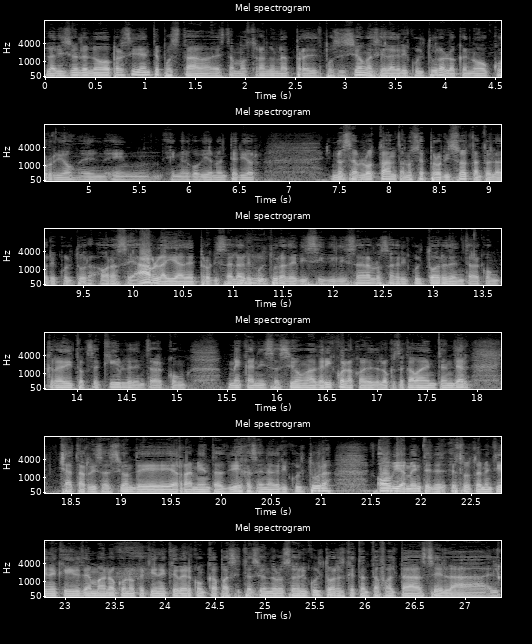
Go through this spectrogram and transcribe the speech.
La visión del nuevo presidente pues está, está mostrando una predisposición hacia la agricultura, lo que no ocurrió en, en, en el gobierno anterior no se habló tanto, no se priorizó tanto la agricultura. Ahora se habla ya de priorizar la agricultura, de visibilizar a los agricultores, de entrar con crédito asequible, de entrar con mecanización agrícola, de lo que se acaba de entender, chatarrización de herramientas viejas en agricultura. Obviamente esto también tiene que ir de mano con lo que tiene que ver con capacitación de los agricultores, que tanta falta hace la, el,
